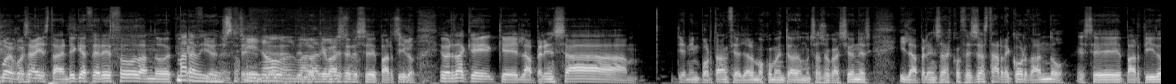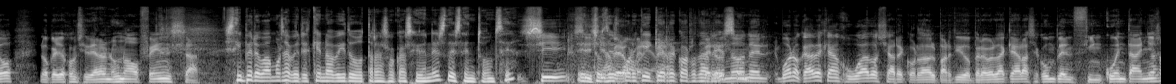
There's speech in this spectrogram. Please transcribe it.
Bueno, pues ahí está, Enrique Cerezo dando explicaciones Maravilloso. ¿eh? Sí, no, de, de lo que va a ser ese partido. Sí. Es verdad que, que la prensa tiene importancia, ya lo hemos comentado en muchas ocasiones, y la prensa escocesa está recordando ese partido, lo que ellos consideran una ofensa. Sí, pero vamos a ver, es que no ha habido otras ocasiones desde entonces. Sí, sí, Entonces, sí, pero- ¿por qué hay que recordar pero eso? no en el- bueno, cada vez que han jugado se ha recordado el partido, pero es verdad que ahora se cumplen 50 años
